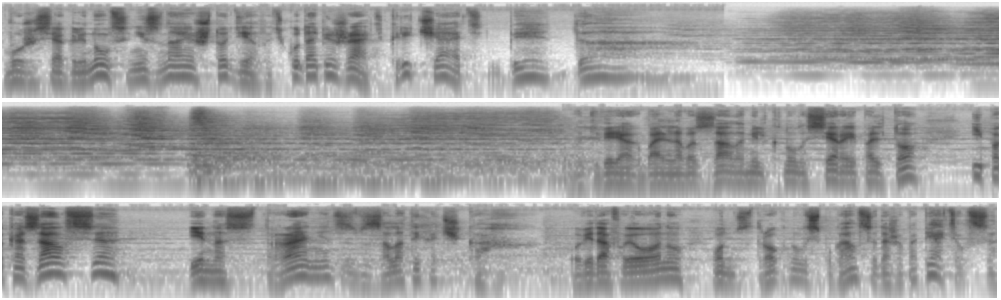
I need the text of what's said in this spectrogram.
в ужасе оглянулся, не зная, что делать, куда бежать, кричать. Беда! В дверях бального зала мелькнуло серое пальто, и показался иностранец в золотых очках. Увидав Иону, он вздрогнул, испугался, даже попятился,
